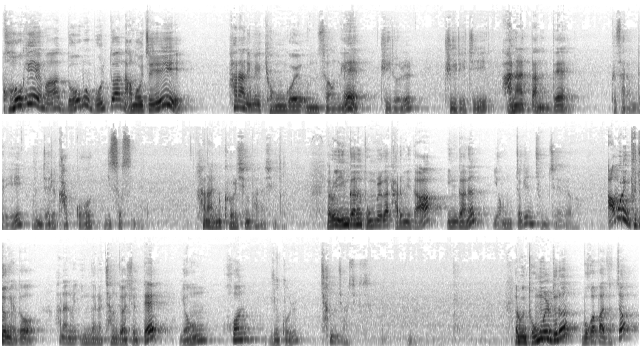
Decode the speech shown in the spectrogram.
거기에만 너무 몰두한 나머지 하나님의 경고의 음성에 귀를 기울이지 않았다는데 그 사람들이 문제를 갖고 있었습니다. 하나님은 그걸 심판하신 거예요. 여러분, 인간은 동물과 다릅니다. 인간은 영적인 존재예요. 아무리 부정해도 하나님은 인간을 창조하실 때 영, 혼, 육을 창조하셨어요. 여러분 동물들은 뭐가 빠졌죠?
